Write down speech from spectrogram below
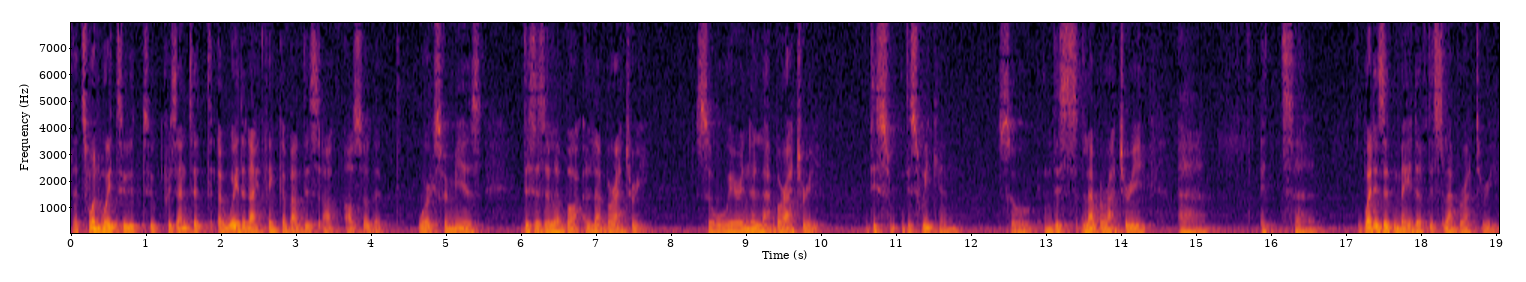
that's one way to, to present it. A way that I think about this also that works for me is this is a, labo- a laboratory. So we're in a laboratory this, this weekend. So in this laboratory, um, it's uh, what is it made of this laboratory?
